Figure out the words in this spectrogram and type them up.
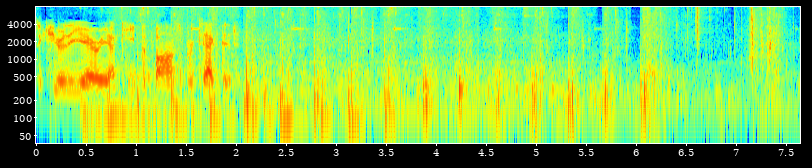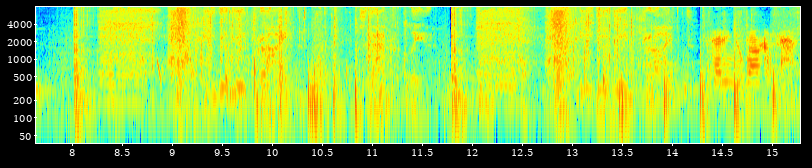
Secure the area. Keep the bombs protected. EDD primed. Stand clear. EDD primed. Setting the welcome mat.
